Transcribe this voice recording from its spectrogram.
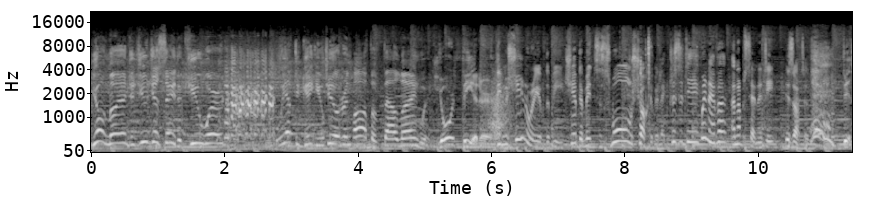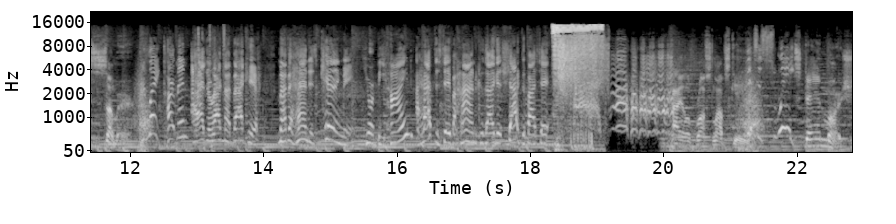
Young man, did you just say the Q word? we have to get you children off of foul language. your theater. The machinery of the V chip emits a small shock of electricity whenever an obscenity is uttered. This summer, You're late, Cartman. I had to ride my back here. My behind is killing me. You're behind? I have to stay behind because I get shocked if I say. Kyle Broflovski, This is sweet. Stan Marsh,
